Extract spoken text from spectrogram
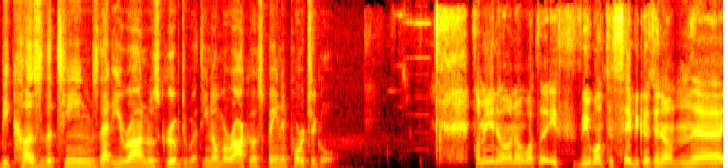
because of the teams that Iran was grouped with? You know, Morocco, Spain, and Portugal. I you know, what if we want to say because you know, uh,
